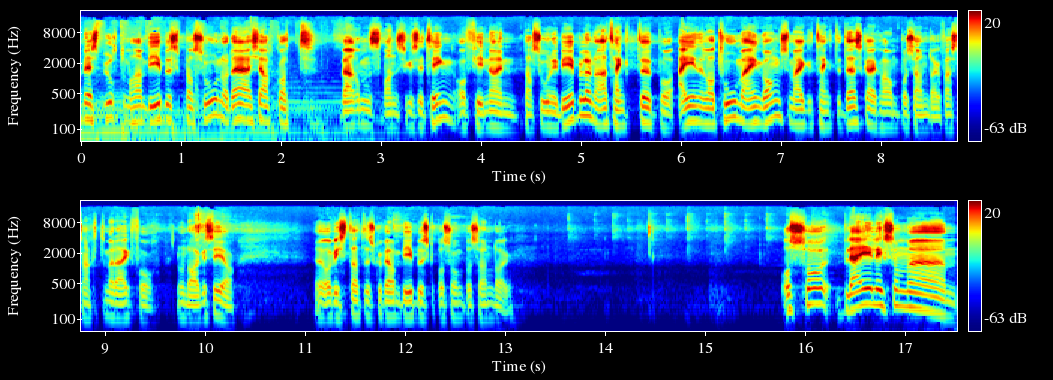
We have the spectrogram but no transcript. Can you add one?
Jeg ble spurt om å ha en bibelsk person, og det er ikke akkurat verdens vanskeligste ting å finne en person i Bibelen. Og jeg tenkte på en eller to med en gang, som jeg tenkte det skal jeg ha med på søndag. For jeg snakket med deg for noen dager siden og visste at det skulle være en bibelsk person på søndag. Og så ble, liksom, eh,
